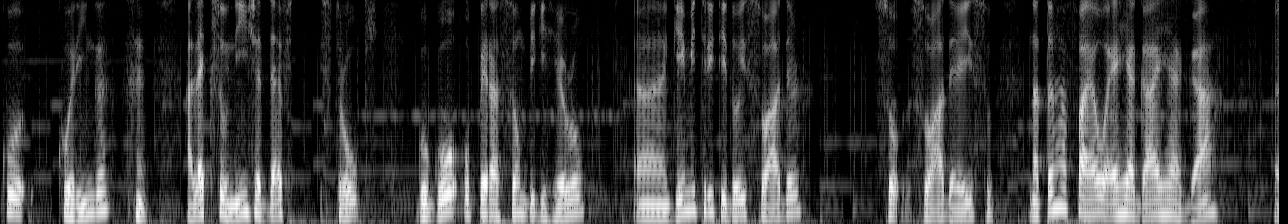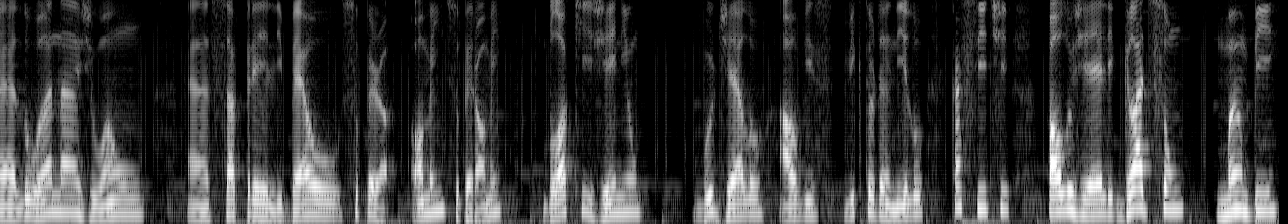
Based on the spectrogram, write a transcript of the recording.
Co Coringa, Alexo Ninja, Deathstroke, Gogô Operação Big Hero, uh, Game 32 Soader, so Soader é isso? Nathan Rafael, RHRH, uh, Luana, João, uh, Saprelibel, Super Homem, Super Homem, Block, Gênio, Burgello, Alves, Victor Danilo, Cacite, Paulo GL, Gladson, Mambi,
